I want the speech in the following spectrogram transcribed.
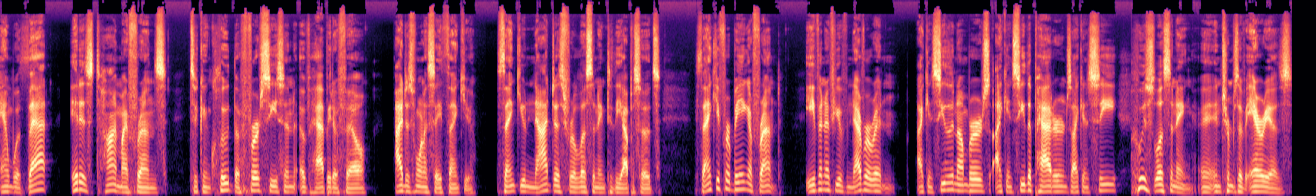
And with that, it is time, my friends, to conclude the first season of Happy to Fail. I just want to say thank you. Thank you not just for listening to the episodes, thank you for being a friend. Even if you've never written, I can see the numbers, I can see the patterns, I can see who's listening in terms of areas.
